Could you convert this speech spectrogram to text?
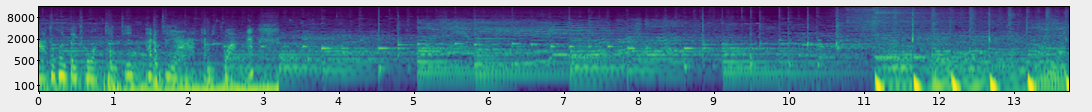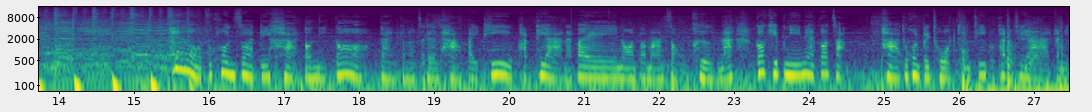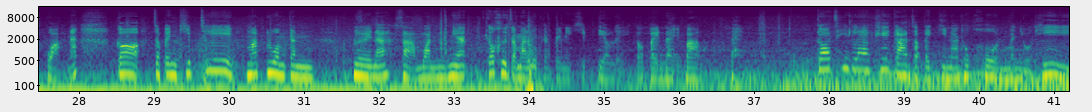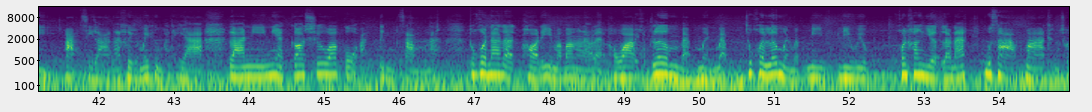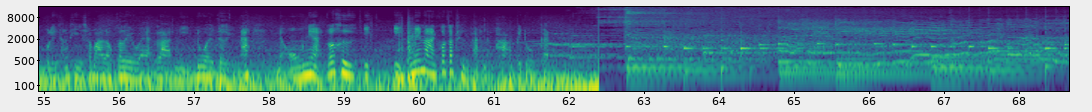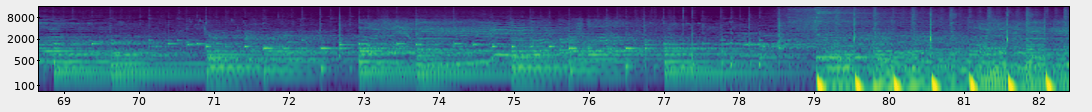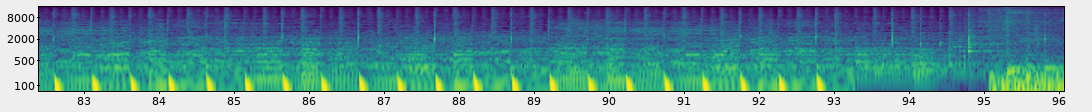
าทุกคนไปทัวร์กินที่พัทยากันดีกว่านะฮัลโหลทุกคนสวัสดีค่ะ ตอนนี้ก็การกำลังจะเดินทางไปที่พัทยานะ ไปนอนประมาณ 2 คืนนะ ก็คลิปนี้เนี่ยก็จะ พาทุกคนไปทัวร์กินที่พัทยากันดีกว่านะ ก็จะเป็นคลิปที่มัดรวมกันเลยนะ 3 วันเนี้ยก็คือจะมารวมกันไปในคลิปเดียวเลย ก็ไปไหนบ้างไปก็ที่แรกที่การจะไปกินนะทุกคนมันอยู่ที่อ่างศิลานะคือยังไม่ถึงพัทยา ร้านนี้เนี่ยก็ชื่อว่าโกอันติ่มซำนะ ทุกคนน่าจะพอได้ยินมาบ้างแล้วแหละ เพราะว่าเริ่มแบบเหมือนแบบทุกคนเริ่มเหมือนแบบมีรีวิว ค่อนข้างเยอะแล้วนะอุตส่าห์มาถึงชนบุรีทั้งทีใช่ป่ะเราก็เลยแวะร้านนี้ด้วยเลยนะเดี๋ยวเนี่ยก็คืออีกอีกไม่นานก็จะถึงละนะพาไปดูกัน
